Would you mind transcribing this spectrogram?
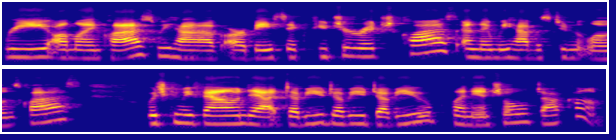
free online class. We have our basic Future Rich class, and then we have a student loans class, which can be found at www.financial.com.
